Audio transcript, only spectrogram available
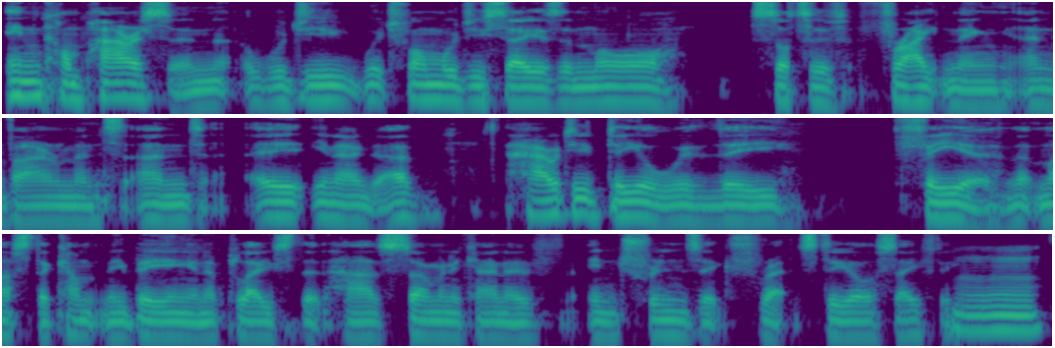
in comparison, would you which one would you say is a more sort of frightening environment? And uh, you know, uh, how do you deal with the fear that must accompany being in a place that has so many kind of intrinsic threats to your safety? Mm.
